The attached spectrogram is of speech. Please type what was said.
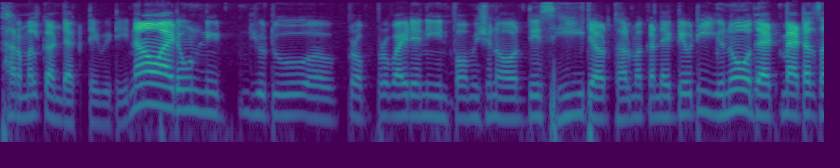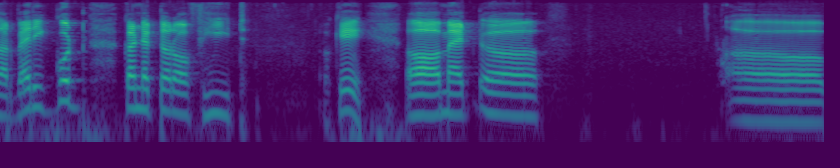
thermal conductivity. Now I don't need you to uh, pro provide any information on this heat or thermal conductivity. You know that metals are very good conductor of heat. Okay, uh, mat, uh,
